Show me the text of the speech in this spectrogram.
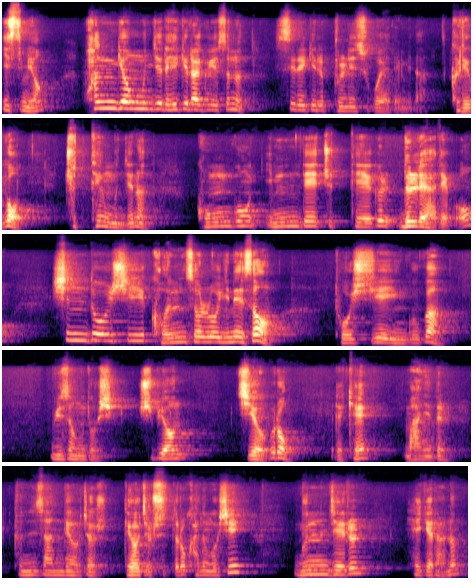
있으며 환경 문제를 해결하기 위해서는 쓰레기를 분리수거해야 됩니다. 그리고 주택 문제는 공공 임대 주택을 늘려야 되고 신도시 건설로 인해서 도시의 인구가 위성 도시 주변 지역으로 이렇게 많이들 분산되어질 수 있도록 하는 것이 문제를 해결하는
